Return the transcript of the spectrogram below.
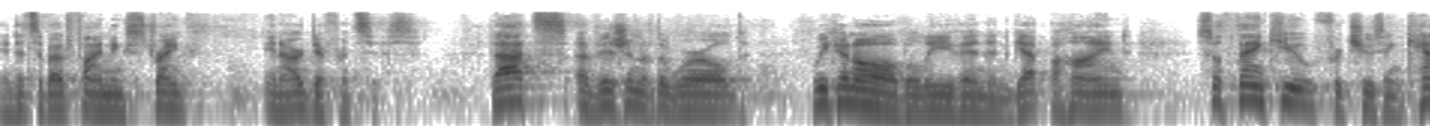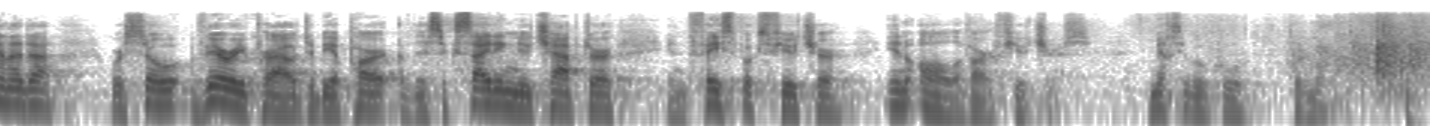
and it's about finding strength in our differences. That's a vision of the world we can all believe in and get behind. So thank you for choosing Canada. We're so very proud to be a part of this exciting new chapter in Facebook's future, in all of our futures. Merci beaucoup tout le monde.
